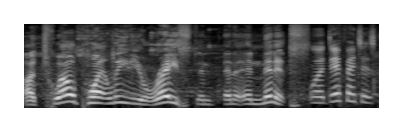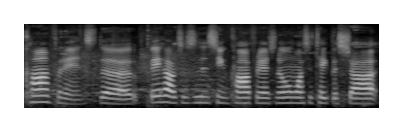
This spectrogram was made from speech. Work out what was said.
a 12 point lead erased in, in, in minutes. Well, the difference is confidence. The Bayhawks just doesn't seem confident. No one wants to take the shot.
